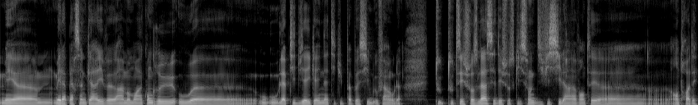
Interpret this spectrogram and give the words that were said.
mais, euh, mais la personne qui arrive à un moment incongru ou, euh, ou, ou la petite vieille qui a une attitude pas possible, ou, enfin, ou la- tout- toutes ces choses-là, c'est des choses qui sont difficiles à inventer euh, en 3D.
